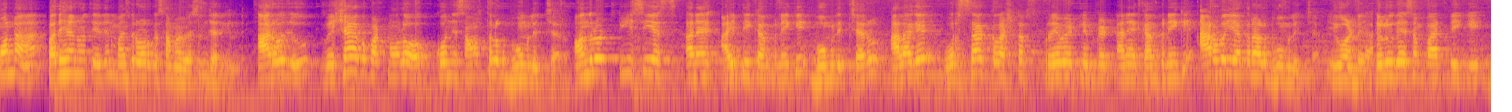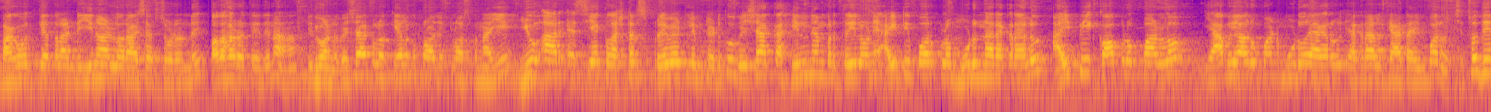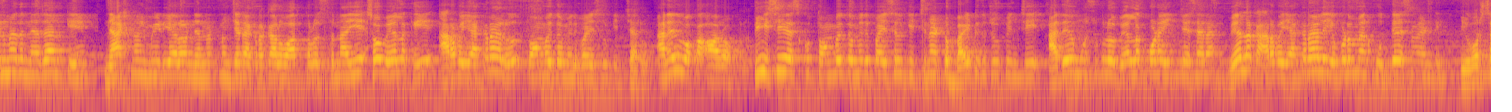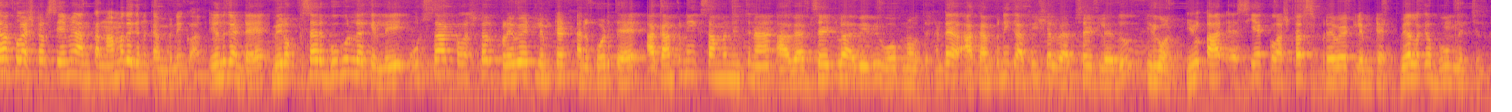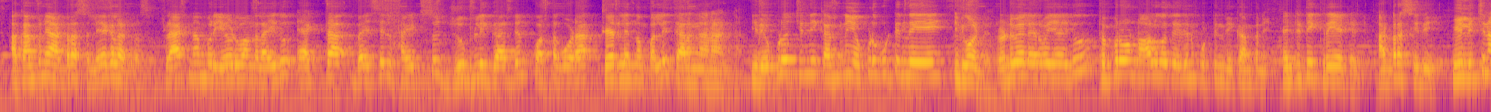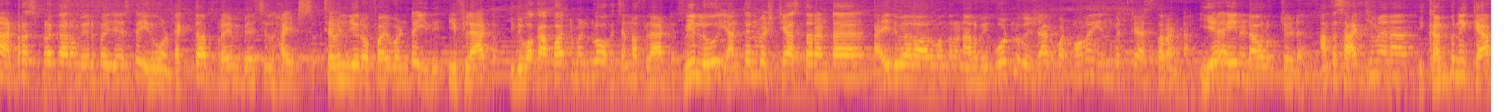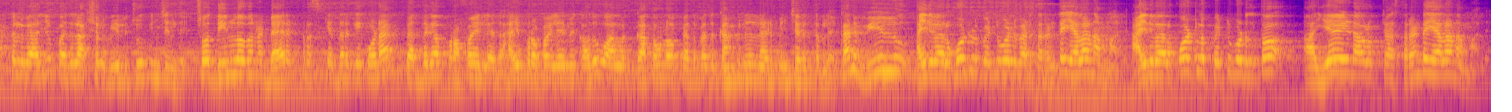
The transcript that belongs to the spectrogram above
మొన్న పదిహేనవ తేదీన మంత్రివర్గ సమావేశం జరిగింది. ఆ రోజు విశాఖపట్నంలో కొన్ని సంస్థలకు భూములు ఇచ్చారు. అందులో టీసీఎస్ అనే ఐటీ కంపెనీకి భూములు ఇచ్చారు. అలాగే ఉర్సా క్లస్టర్స్ ప్రైవేట్ లిమిటెడ్ అనే కంపెనీకి అరవై ఎకరాల భూములు ఇచ్చారు. ఇదిగోండి తెలుగుదేశం పార్టీకి భగవద్గీత లాంటి ఈనాడులో రాశారు చూడండి. పదహారో తేదీన ఇదిగోండి విశాఖలో కీలక ప్రాజెక్టులు వస్తున్నాయి. యుఆర్ఎస్ఏ క్లస్టర్స్ ప్రైవేట్ లిమిటెడ్కు విశాఖ హిల్ నెంబర్ త్రీలోని ఐటీ పార్క్లో మూడున్నర ఎకరాలు ఐపీ కాపులపాడులో యాభై ఆరు పాయింట్ మూడు ఎకర- ఎకరాల కేటాయింపు అని వచ్చింది. సో దీని మీద నిజానికి నేషనల్ మీడియాలో నిన్నటి నుంచి రకరకాల వార్తలు వస్తున్నాయి. సో వీళ్ళకి అరవై ఎకరాలు తొంభై తొమ్మిది పైసలకి ఇచ్చారు. అనేది ఒక ఆరోపణ. టీసీఎస్కు తొంభై తొమ్మిది పైసలకి ఇచ్చినట్టు బయటకు చూపించి అదే ముసుగులో వీళ్ళకి కూడా ఇచ్చేశారా? వీళ్ళకి అరవై ఎకరాలు ఇవ్వడం వెనక ఉద్దేశం ఏంటి? ఈ ఉర్సా క్లస్టర్స్ ఏమీ అంత నమ్మదగిన కంపెనీ కాదు. ఎందుకంటే మీరు ఒకసారి గూగుల్లోకి వెళ్ళి ఉర్సా క్లస్టర్ ప్రైవేట్ లిమిటెడ్ అని కొడితే ఆ కంపెనీకి సంబంధించిన ఆ వెబ్సైట్లో అవి ఇవి ఓపెన్ అవుతాయి. అంటే ఆ కంపెనీకి అఫీషియల్ వెబ్సైట్ లేదు. ఇదిగోండి యుఆర్ఎస్ఏ క్లస్టర్స్ ప్రైవేట్ లిమిటెడ్ వీళ్ళకి భూములు ఇచ్చింది. ఆ company address legal address. Flat number ఏడు వందల ఐదు Ekta బైసిల్ Heights Jubilee Garden Kothaguda Serilingampally Telangana అంట. ఇది ఎప్పుడు వచ్చింది ఈ కంపెనీ? ఎప్పుడు పుట్టింది? ఇదిగోండి రెండు వేల ఇరవై ఐదు ఫిబ్రవరి నాలుగో తేదీన పుట్టింది ఈ కంపెనీ. ఎంటిటీ క్రియేటెడ్ అడ్రస్ ఇది. వీళ్ళు ఇచ్చిన అడ్రస్ ప్రకారం వెరిఫై చేస్తే ఇదిగోండి Ekta prime basil heights. Seven zero five అంటే ఇది ఈ ఫ్లాట్. ఇది ఒక అపార్ట్మెంట్లో ఒక చిన్న ఫ్లాట్. వీళ్ళు ఎంత ఇన్వెస్ట్ చేస్తారంట? ఐదు వేల ఆరు వందల నలభై కోట్లు విశాఖపట్నంలో ఇన్వెస్ట్ చేస్తారంట. ఏఐని డెవలప్ చేయడానికి. అంత సాధ్యమేనా? ఈ కంపెనీ క్యాపిటల్ వాల్యూ పది లక్షలు వీళ్ళు చూపించింది. సో దీనిలో ఉన్న డైరెక్టర్స్కి ఇద్దరికి కూడా పెద్దగా ప్రొఫైల్ లేదు. హై ప్రొఫైల్ ఏమీ కాదు. వాళ్ళ గతంలో పెద్ద పెద్ద కంపెనీలు నడిపిన చరిత్ర లేదు. కానీ వీళ్ళు ఐదు వేల కోట్లు పెట్టుబడులు పెడతారంటే ఎలా నమ్మాలి? ఐదు వేల కోట్ల పెట్టుబడులతో ఆ ఏఐ డెవలప్ చేస్తారంటే ఎలా నమ్మాలి?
